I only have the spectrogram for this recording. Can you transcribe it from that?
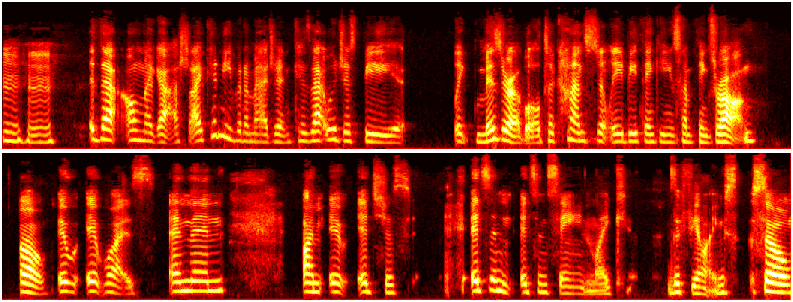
mm-hmm. that oh my gosh, I couldn't even imagine because that would just be like miserable to constantly be thinking something's wrong. Oh, it it was, and then I'm it. It's just it's an it's insane like the feelings. So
